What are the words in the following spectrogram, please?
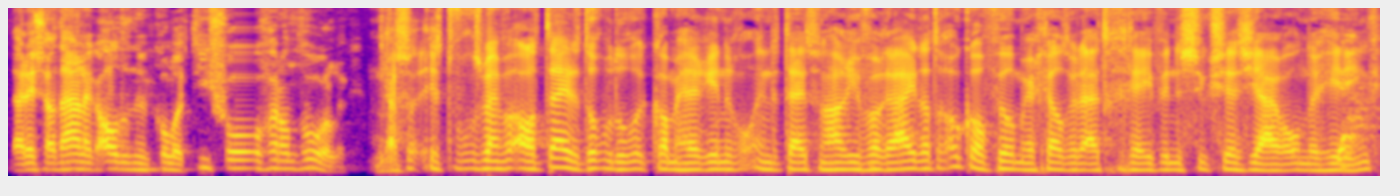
daar is uiteindelijk altijd een collectief voor verantwoordelijk. Ja, zo is het volgens mij van alle tijden toch? Ik bedoel, ik kan me herinneren in de tijd van Harry van Rij dat er ook al veel meer geld werd uitgegeven in de succesjaren onder Hiddink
